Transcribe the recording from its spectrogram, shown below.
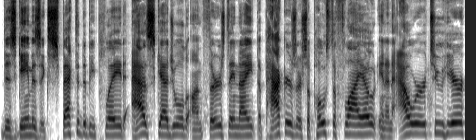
this game is expected to be played as scheduled on Thursday night. The Packers are supposed to fly out in an hour or two here.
